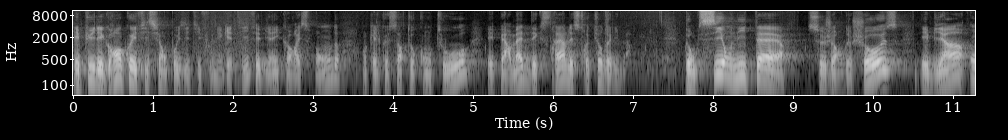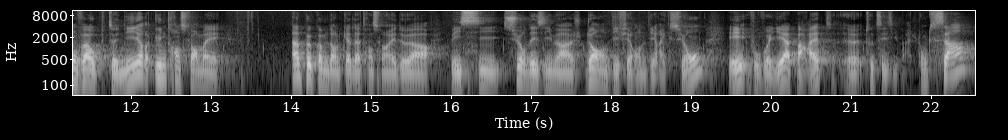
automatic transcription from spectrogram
Et puis les grands coefficients positifs ou négatifs, eh bien, ils correspondent en quelque sorte aux contours et permettent d'extraire les structures de l'image. Donc si on itère ce genre de choses, eh bien, on va obtenir une transformée un peu comme dans le cas de la transformée de Haar, mais ici sur des images dans différentes directions, et vous voyez apparaître euh, toutes ces images. Donc ça,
